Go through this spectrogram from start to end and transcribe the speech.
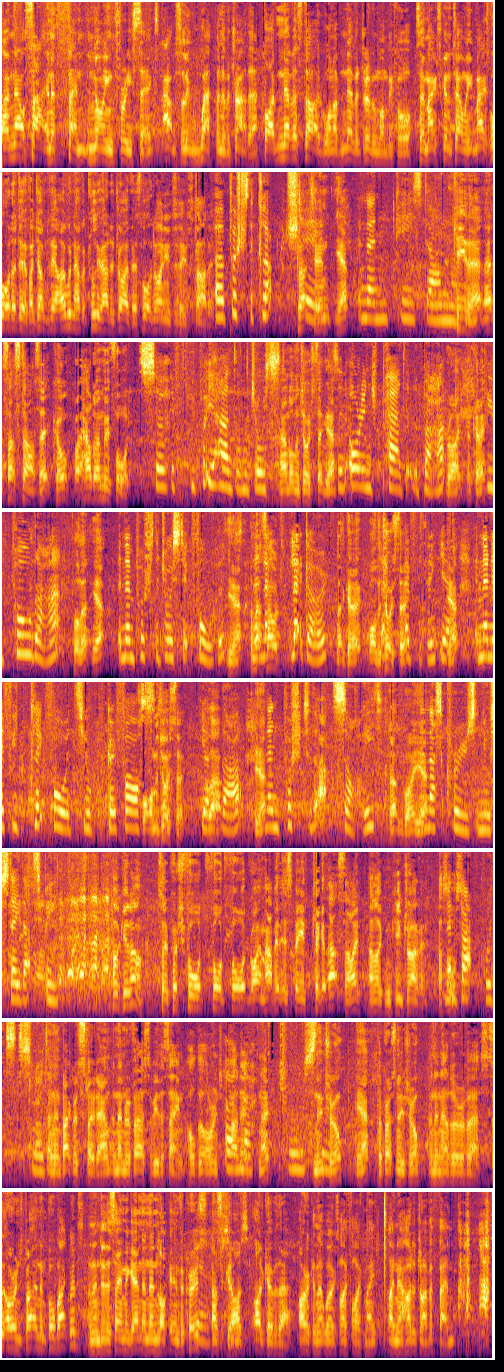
I'm now sat in a Fendt 936, absolute weapon of a tractor, but I've never started one, I've never driven one before. So Max is going to tell me, Max, what would I do if I jumped in there? I wouldn't have a clue how to drive this. What do I need to do to start it? Uh, push the clutch, Clutch in, yeah. and then keys down there. Key there, that's, that starts it, cool. Right, how do I move forward? So if you put your hand on the joystick, Hand on the joystick, yeah. there's an orange pad at the back. Right, okay. If you pull that Pull it, yeah. and then push the joystick forward, Yeah, and then that's how let, it- let go. Let go. Well, the let joystick. Everything, yeah. Yeah. And then if you click forwards, you'll go fast. What, on the joystick? Yeah, Like that? that. Yeah. And then push to that side. That way, yeah. then that's cruise, and you'll stay that speed. Oh, get on. So push forward, forward, forward. Right, I'm happy at this speed. Click at that side, and I can keep driving. That's And then awesome. backwards to slow down. And then backwards, slow down, and then reverse to be the same. Hold the orange Uh, pad no. in. No. Neutral. Yeah. So press neutral, and then how do I reverse? So orange button and pull backwards, and then do the same again, and then lock it in for cruise. Yeah. That's good. I'd, I'd go with that. I reckon that works. High five, mate. I know how to drive a Fendt.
